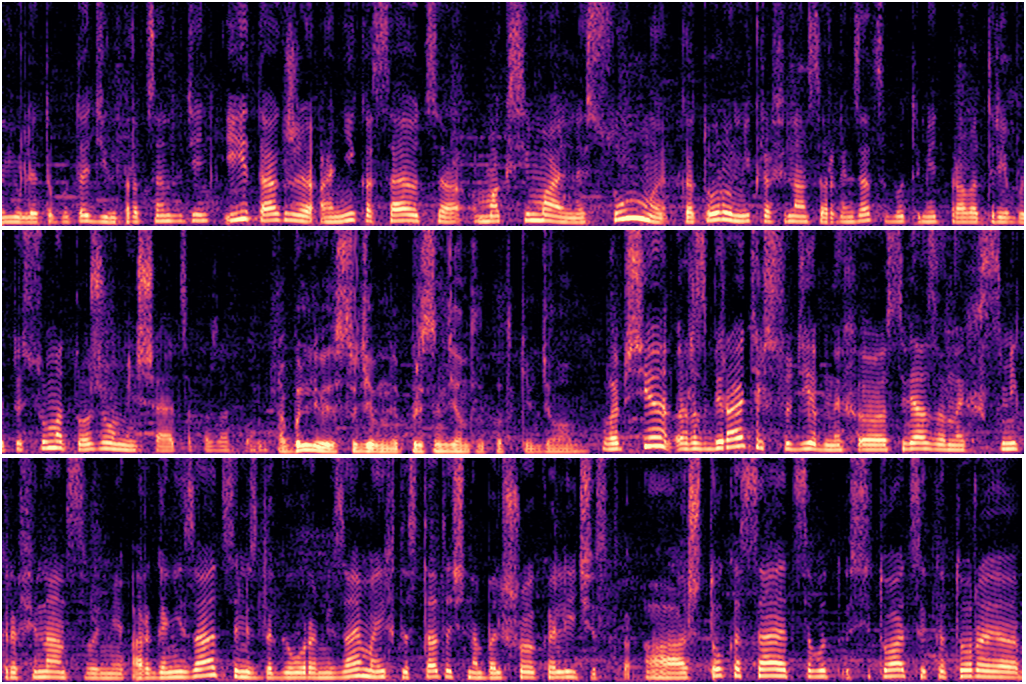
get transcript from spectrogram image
июля это будет 1 1% в день. И также они касаются максимальной суммы, которую микрофинансовая организация будет иметь право требовать. То есть сумма тоже уменьшается по закону. А были ли судебные прецеденты по таким делам? Вообще разбирательств судебных, э, связанных с микрофинансовыми организациями, с договорами займа, их достаточно большое количество. А что касается вот ситуации, которая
